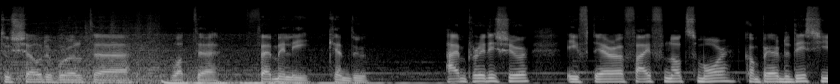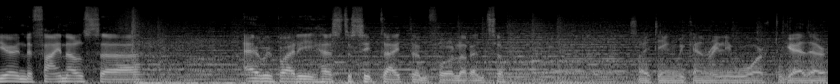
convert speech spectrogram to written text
to show the world uh, what the family can do. I'm pretty sure if there are five knots more compared to this year in the finals, uh, everybody has to sit tight then for Lorenzo. So I think we can really work together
